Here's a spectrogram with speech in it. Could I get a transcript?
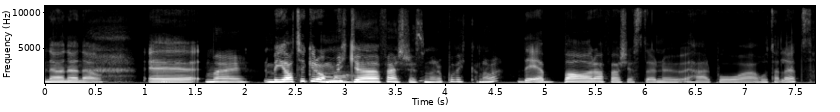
No, no, no. Eh, Nej. men jag tycker om mycket affärsresenärer på veckorna va? Det är bara affärsgäster nu här på hotellet.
